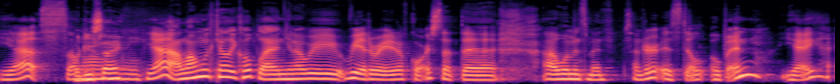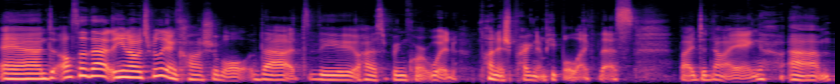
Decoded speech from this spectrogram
Yes. What'd you say? Yeah, along with Kelly Copeland, you know, we reiterated, of course, that the uh, Women's Med Center is still open. Yay. And also that, you know, it's really unconscionable that the Ohio Supreme Court would punish pregnant people like this by denying, um,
